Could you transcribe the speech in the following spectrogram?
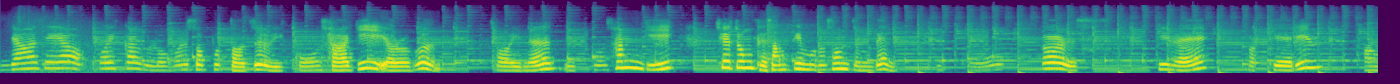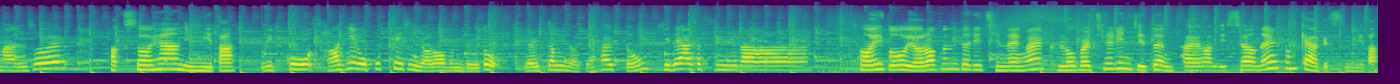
안녕하세요. 포이카 글로벌 서포터즈 위코 4기 여러분. 저희는 위코 3기 최종 대상팀으로 선정된 위코 걸스 팀의 박혜림, 강한솔, 박서현입니다. 위코 4기로 뽑히신 여러분들도 열정적인 활동 기대하겠습니다. 저희도 여러분들이 진행할 글로벌 챌린지 등 다양한 미션을 함께하겠습니다.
